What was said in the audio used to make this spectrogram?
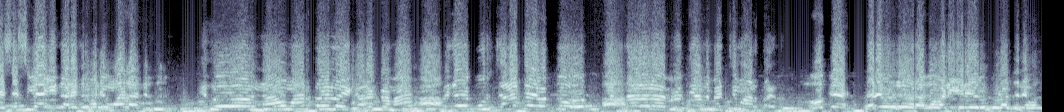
ಯಶಸ್ವಿಯಾಗಿ ಕಾರ್ಯಕ್ರಮ ನೀವು ಇದು ನಾವು ಮಾಡ್ತಾ ಇಲ್ಲ ಈ ಕಾರ್ಯಕ್ರಮ. ವಿಜಯಪುರ ಜನತೆ ಇವತ್ತು ಅಭಿವೃದ್ಧಿಯನ್ನು ಮೆಚ್ಚಿ ಮಾಡ್ತಾ ಇದ್ರು ಓಕೆ ಧನ್ಯವಾದಗಳು. ರಾಘ ಕೂಡ ಧನ್ಯವಾದ.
